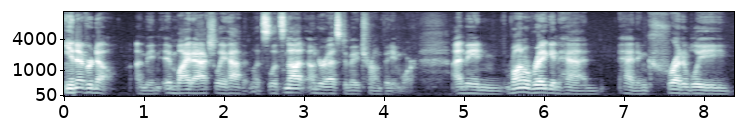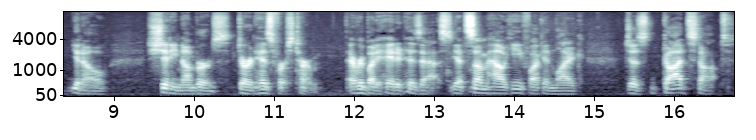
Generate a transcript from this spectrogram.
You never know. I mean, it might actually happen. Let's let's not underestimate Trump anymore. I mean, Ronald Reagan had had incredibly, you know, shitty numbers during his first term. Everybody hated his ass, yet somehow he fucking like just God stopped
